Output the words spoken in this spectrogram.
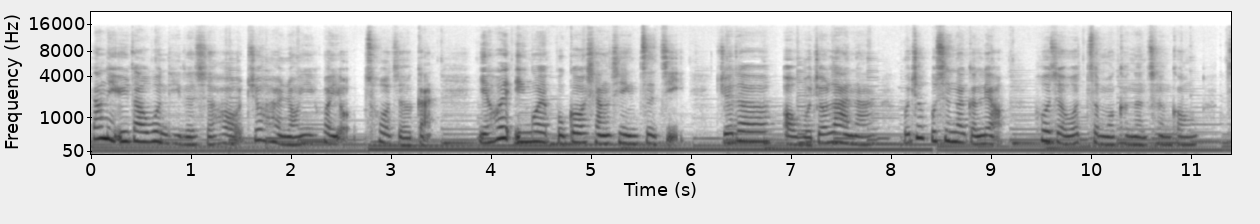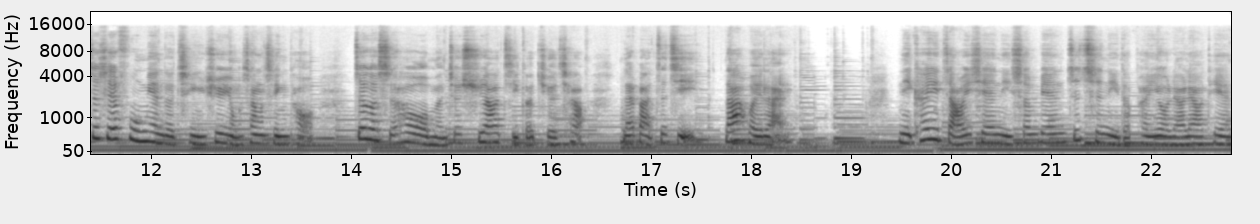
当你遇到问题的时候，就很容易会有挫折感，也会因为不够相信自己，觉得哦，我就烂啊，我就不是那个料，或者我怎么可能成功？这些负面的情绪涌上心头，这个时候我们就需要几个诀窍来把自己拉回来。你可以找一些你身边支持你的朋友聊聊天，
